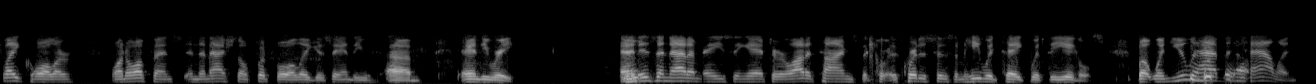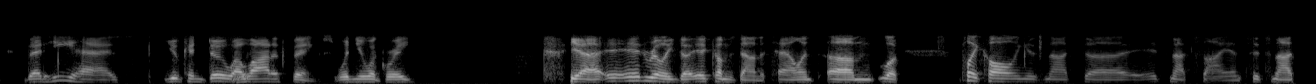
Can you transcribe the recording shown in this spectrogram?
play caller on offense in the National Football League is Andy um, Andy Reid. And isn't that amazing? After a lot of times the criticism he would take with the Eagles, but when you have the talent that he has, you can do a lot of things. Wouldn't you agree? Yeah, it, it really does. It comes down to talent. Um, look, play calling is not uh, it's not science. It's not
